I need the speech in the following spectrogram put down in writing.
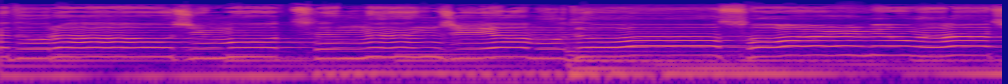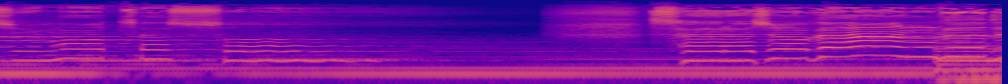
왜 돌아오지 못했는지 아무도 설명하지 못했어. 사라져간 그들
